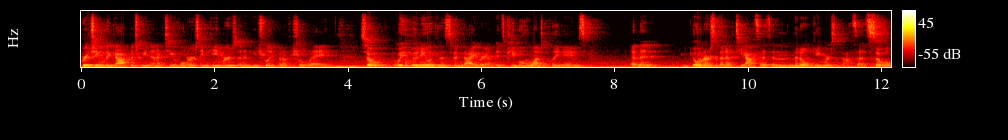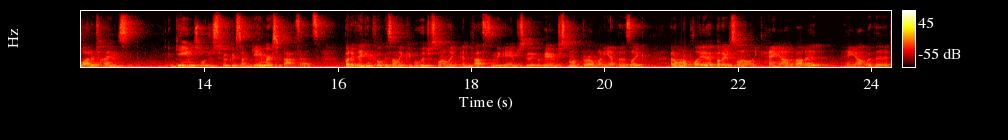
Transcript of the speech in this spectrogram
bridging the gap between NFT holders and gamers in a mutually beneficial way. So when you look at this Venn diagram, it's people who want to play games and then owners of NFT assets, and in the middle, gamers with assets. So a lot of times, games will just focus on gamers with assets. But if they can focus on like people who just want to like invest in the game, just be like, okay, I just want to throw money at this. Like, I don't want to play it, but I just want to like hang out about it, hang out with it.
